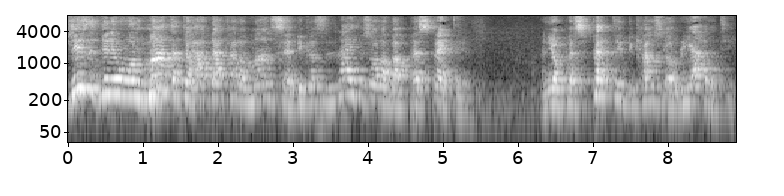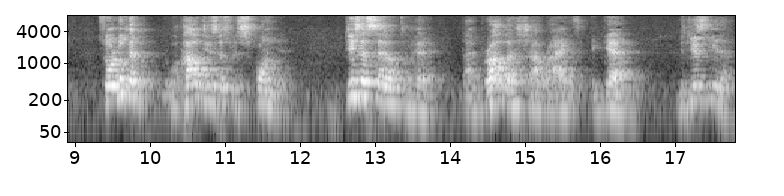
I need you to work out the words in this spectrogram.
Jesus didn't want Martha to have that kind of mindset because life is all about perspective. And your perspective becomes your reality. So look at how Jesus responded. Jesus said unto her, Thy brother shall rise again. Did you see that?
